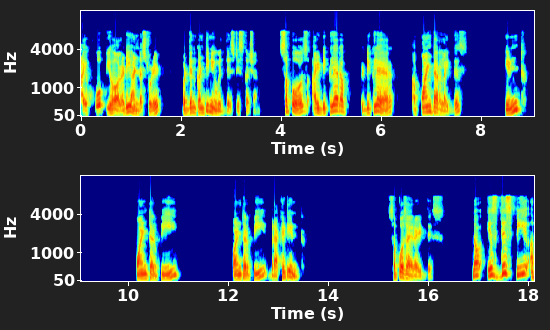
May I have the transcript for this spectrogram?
I hope you already understood it, but then continue with this discussion. Suppose I declare a declare a pointer like this, int pointer p pointer p bracket int. Suppose I write this. Now, is this p a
